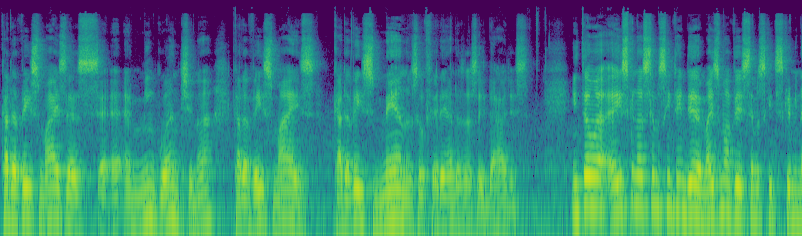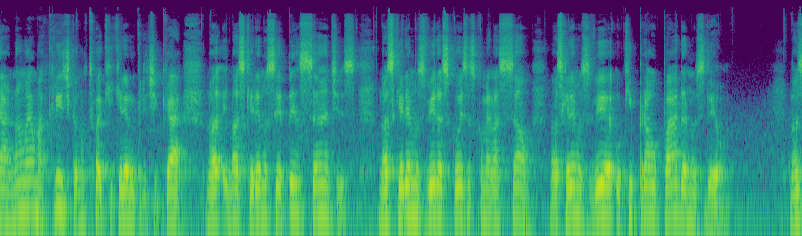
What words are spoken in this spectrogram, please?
cada vez mais é, é, é minguante, né? cada vez mais, cada vez menos oferendas às deidades. Então é, é, isso que nós temos que entender. Mais uma vez, temos que discriminar. Não é uma crítica, eu não estou aqui querendo criticar. Nós, queremos ser pensantes. Nós queremos ver as coisas como elas são. Nós queremos ver o que Prabhupada nos deu. Nós,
